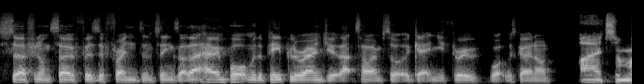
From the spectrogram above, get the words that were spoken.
surfing on sofas with friends and things like that. How important were the people around you at that time, sort of getting you through what was going on? I had some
